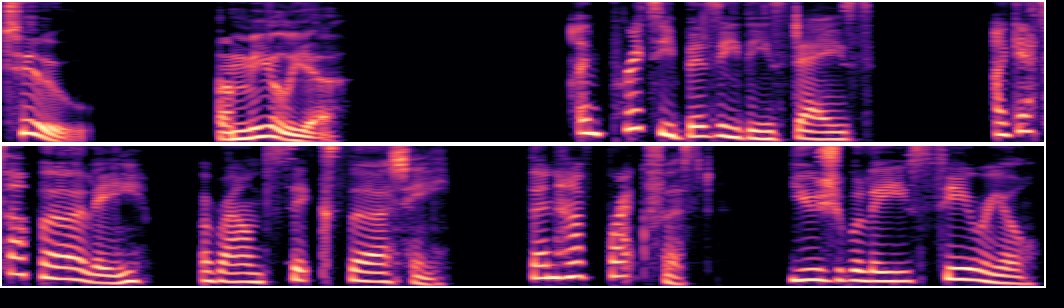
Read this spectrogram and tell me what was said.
2. Amelia. I'm pretty busy these days. I get up early, around 6:30, then have breakfast, usually cereal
